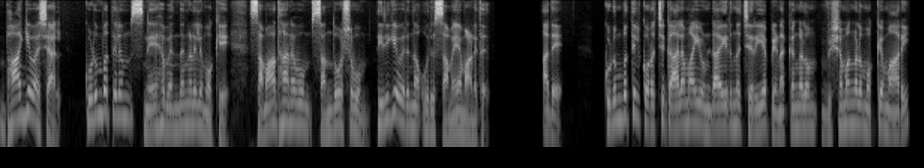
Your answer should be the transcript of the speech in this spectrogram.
ഭാഗ്യവശാൽ കുടുംബത്തിലും സ്നേഹബന്ധങ്ങളിലുമൊക്കെ സമാധാനവും സന്തോഷവും തിരികെ വരുന്ന ഒരു സമയമാണിത്. അതെ കുടുംബത്തിൽ കുറച്ചു കാലമായി ഉണ്ടായിരുന്ന ചെറിയ പിണക്കങ്ങളും വിഷമങ്ങളുമൊക്കെ മാറി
